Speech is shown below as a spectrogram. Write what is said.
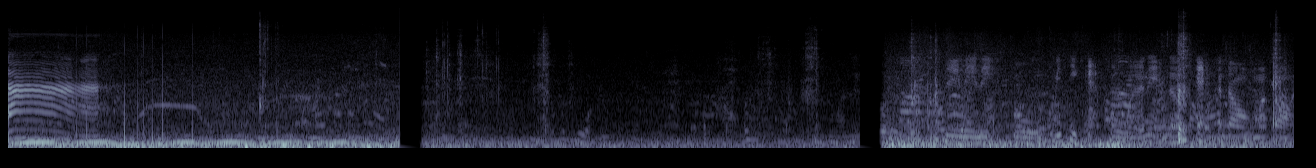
ละปลา นี่นี่นี่ปูวิธีแกะปูนะเนี่ยเราแกะกระดองมาก่อน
